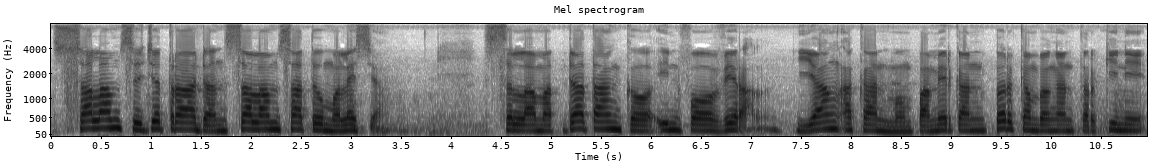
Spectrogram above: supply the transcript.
Salam sejahtera dan salam satu Malaysia. Selamat datang ke Info Viral yang akan mempamerkan perkembangan terkini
